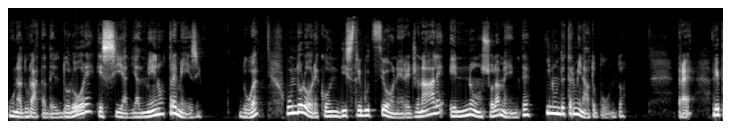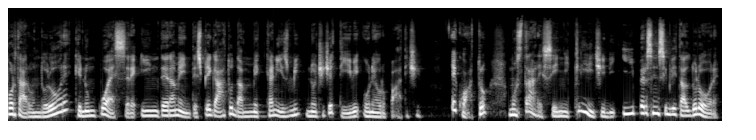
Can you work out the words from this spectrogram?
Una durata del dolore che sia di almeno 3 mesi. 2. Un dolore con distribuzione regionale e non solamente in un determinato punto. 3. Riportare un dolore che non può essere interamente spiegato da meccanismi nocicettivi o neuropatici. E 4. Mostrare segni clinici di ipersensibilità al dolore,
